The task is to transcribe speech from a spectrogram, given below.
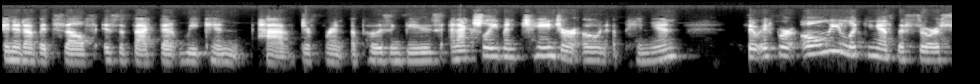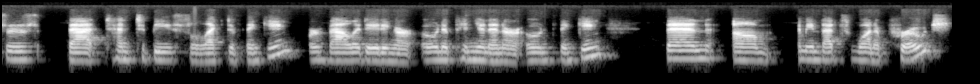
in and of itself is the fact that we can have different opposing views and actually even change our own opinion. So if we're only looking at the sources that tend to be selective thinking or validating our own opinion and our own thinking, then um, I mean, that's one approach.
